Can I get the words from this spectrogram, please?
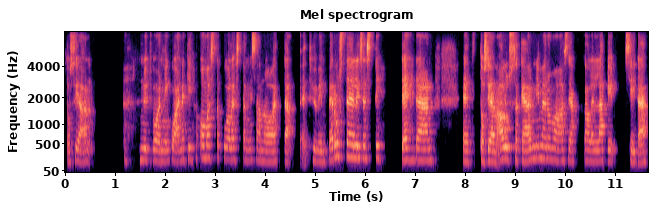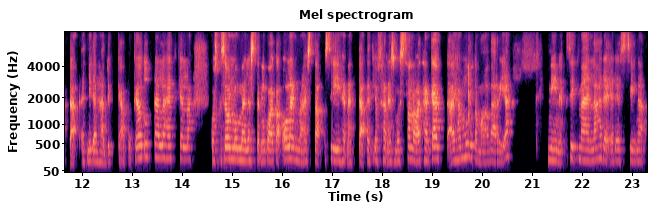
tosiaan nyt voin niin kuin ainakin omasta puolestani sanoa, että, että hyvin perusteellisesti tehdään. Että tosiaan alussa käyn nimenomaan asiakkaalle läpi siitä, että, että miten hän tykkää pukeutua tällä hetkellä, koska se on mun mielestä niin kuin aika olennaista siihen, että, että jos hän esimerkiksi sanoo, että hän käyttää ihan muutamaa väriä, niin sitten mä en lähde edes siinä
